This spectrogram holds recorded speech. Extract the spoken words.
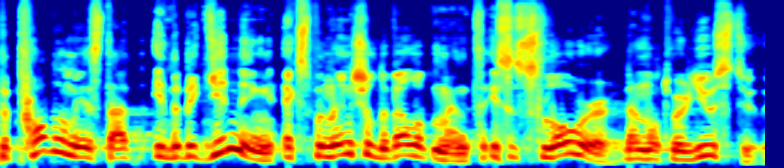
The problem is that in the beginning, exponential development is slower than what we're used to.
